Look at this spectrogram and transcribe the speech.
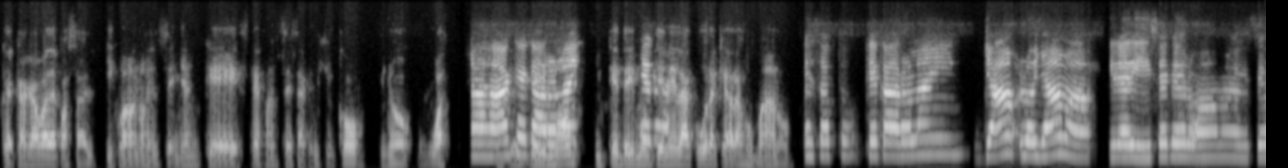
¿Qué, acaba de pasar? Y cuando nos enseñan que Stefan se sacrificó, y no, what? Ajá, que, Damon, y que Damon tiene la cura, que ahora es humano. Exacto, que Caroline ya lo llama y le dice que lo ama, que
